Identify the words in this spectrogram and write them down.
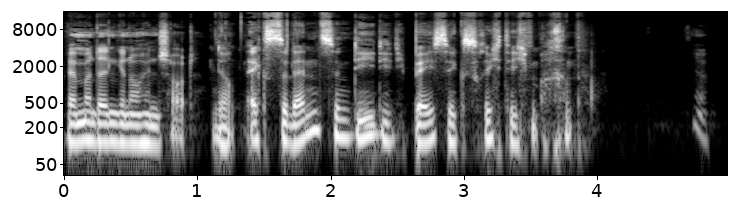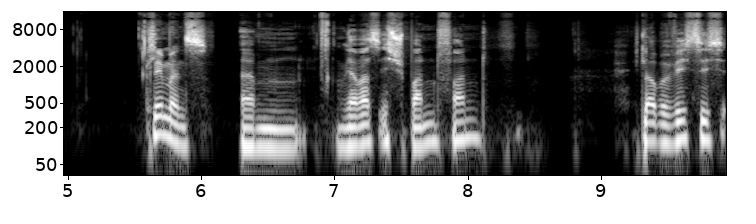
wenn man dann genau hinschaut. Ja, exzellent sind die, die die Basics richtig machen. Ja. Clemens. Ähm, ja, was ich spannend fand, ich glaube, wichtig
